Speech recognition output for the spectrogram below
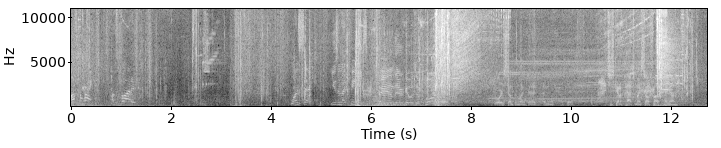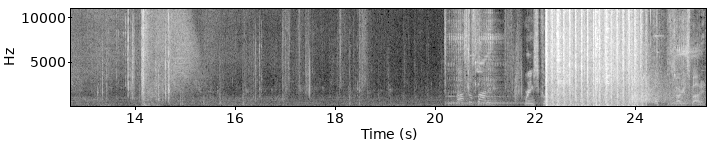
Off the mic. I'm spotted. One sec. Using my Phoenix. Bam! There goes a boozle. Or something like that. I didn't. Okay. Just gotta patch myself up. Hang on. Hostile spotted. Rings close. Oh, target spotted.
